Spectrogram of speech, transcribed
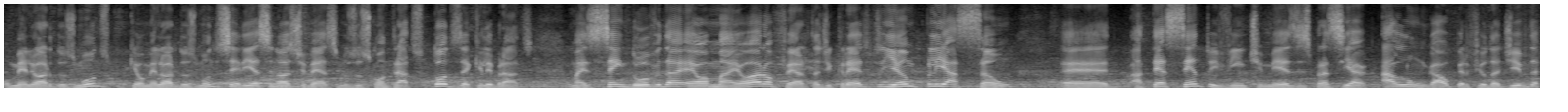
o melhor dos mundos, porque o melhor dos mundos seria se nós tivéssemos os contratos todos equilibrados. Mas, sem dúvida, é a maior oferta de crédito e ampliação é, até 120 meses para se alongar o perfil da dívida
